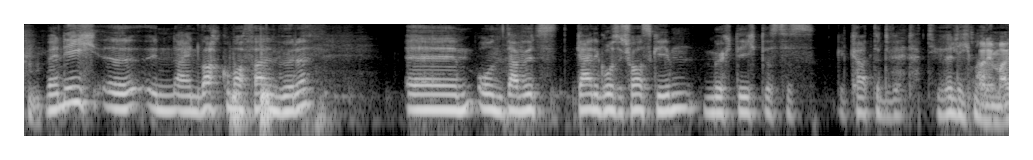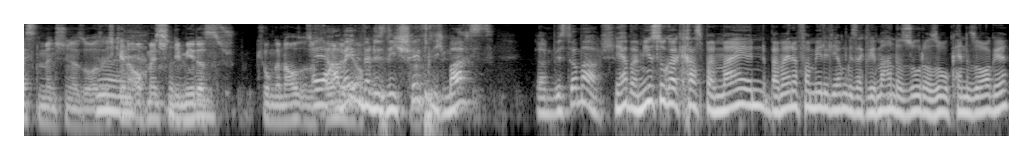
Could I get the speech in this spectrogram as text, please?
wenn ich äh, in einen Wachkoma fallen würde ähm, und da wird es keine große Chance geben, möchte ich, dass das gecuttet wird. Natürlich, Bei Mann. den meisten Menschen ja so. Also ich kenne auch Menschen, die mir das schon genauso. Also Ja, aber eben, wenn du es nicht schriftlich machst, dann bist du am Arsch. Ja, bei mir ist sogar krass. Bei, mein, bei meiner Familie, die haben gesagt, wir machen das so oder so, keine Sorge.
